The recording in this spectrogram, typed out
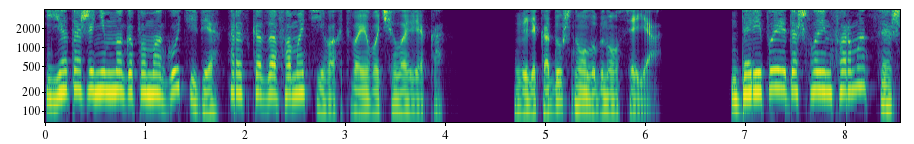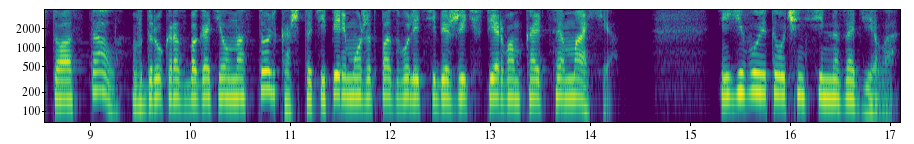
«Я даже немного помогу тебе, рассказав о мотивах твоего человека». Великодушно улыбнулся я. До Рипея дошла информация, что Астал вдруг разбогател настолько, что теперь может позволить себе жить в первом кольце Махи. Его это очень сильно задело,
